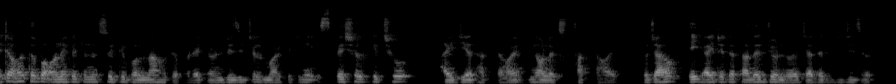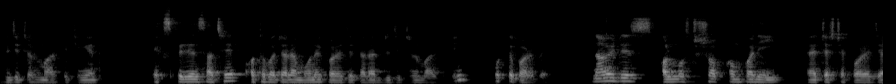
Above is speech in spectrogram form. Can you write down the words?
এটা হয়তোবা অনেকের জন্য সুইটেবল না হতে পারে। কারণ ডিজিটাল মার্কেটিংয়ে স্পেশাল কিছু আইডিয়া থাকতে হয়, নলেজ থাকতে হয়। তো যা হোক এই আইডিয়াটা তাদের জন্যই যাদের ডিজিটাল ডিজিটাল মার্কেটিং এর এক্সপেরিয়েন্স আছে অথবা যারা মনে করে যে তারা ডিজিটাল মার্কেটিং করতে পারবে। নাউএডেজ অলমোস্ট সব কোম্পানি চেষ্টা করে যে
